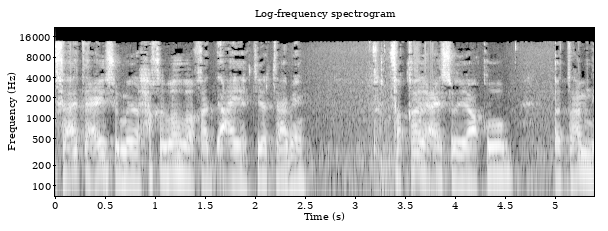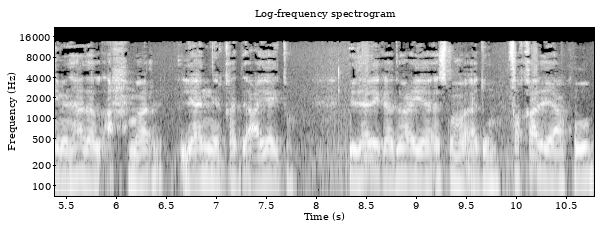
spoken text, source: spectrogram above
فأتى عيسو من الحقل وهو قد أعيا كثير تعبان. فقال عيسو ليعقوب اطعمني من هذا الأحمر لأني قد أعييته. لذلك دعي اسمه أدوم. فقال يعقوب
